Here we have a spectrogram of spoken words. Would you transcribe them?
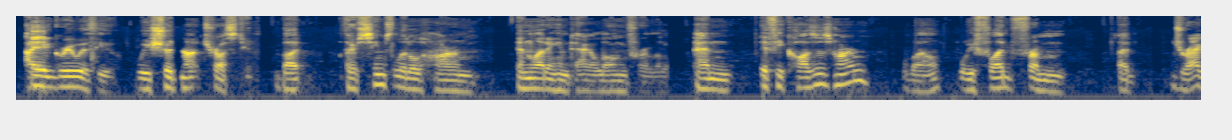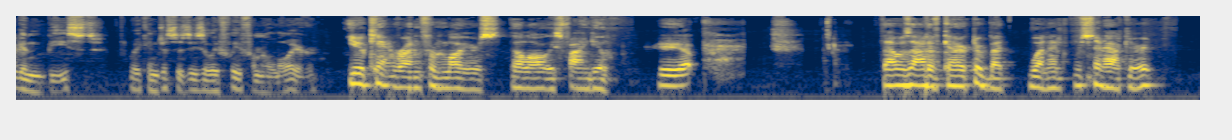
I agree with you. We should not trust him, but there seems little harm in letting him tag along for a little. And if he causes harm, well, we fled from a dragon beast. We can just as easily flee from a lawyer. You can't run from lawyers. They'll always find you. Yep. That was out of character, but 100% accurate.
